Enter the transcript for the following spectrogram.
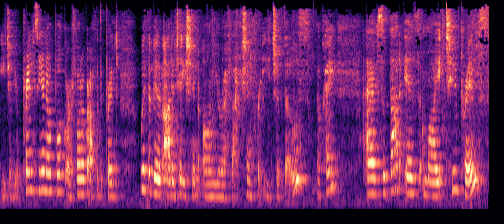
each of your prints in your notebook or a photograph of the print with a bit of annotation on your reflection for each of those, okay? And um, so that is my two prints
